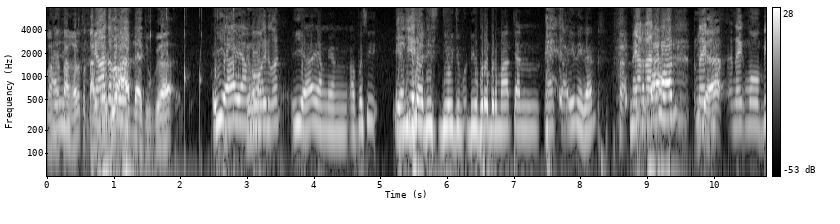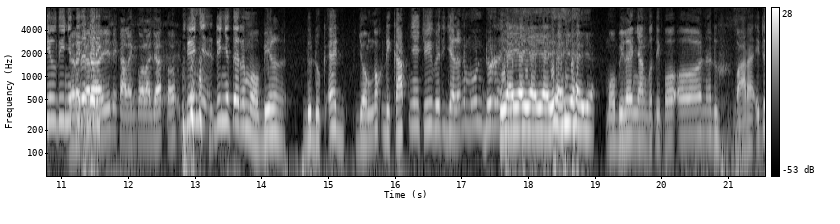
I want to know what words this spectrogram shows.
Anjing. tetangga lu, tetangga Yang gua lu- ada juga. Iya, yang, Yang ngomong itu kan? Iya, yang yang apa sih? Yang Iya. dia di di, di bermacan naik ke ini kan? Naik yang ke pohon. naik Iya. naik mobil dia nyetir dari ini kalengkola jatuh. dia dia nyetir mobil duduk eh jongkok di kapnya cuy berarti jalannya mundur Iya, iya, iya, iya, iya, iya, iya. mobilnya nyangkut di pohon aduh parah itu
